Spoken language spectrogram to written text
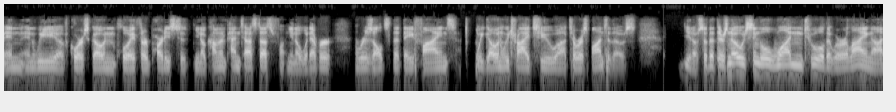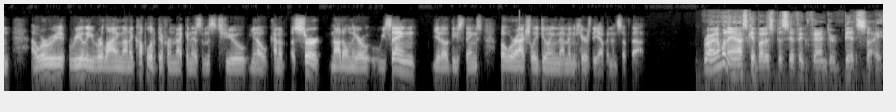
And and we of course go and employ third parties to you know come and pen test us you know whatever results that they find. We go and we try to uh, to respond to those you know so that there's no single one tool that we're relying on. Uh, we're re- really relying on a couple of different mechanisms to you know kind of assert not only are we saying you know these things but we're actually doing them and here's the evidence of that. Right i want to ask about a specific vendor BitSight.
